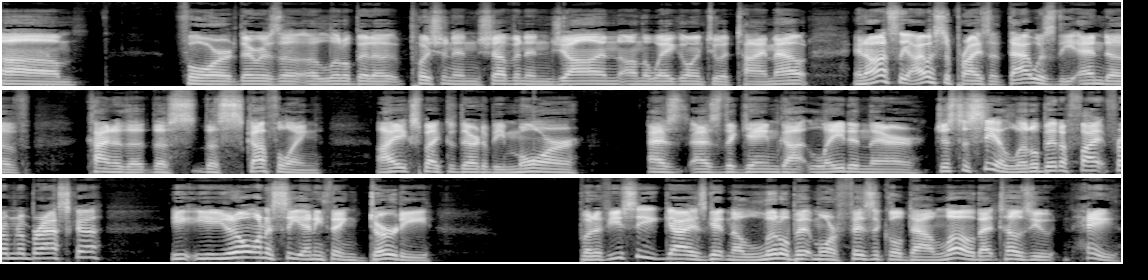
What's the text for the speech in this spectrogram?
Um, for there was a, a little bit of pushing and shoving and John on the way going to a timeout. And honestly, I was surprised that that was the end of kind of the the the scuffling. I expected there to be more as as the game got late in there, just to see a little bit of fight from Nebraska. You you don't want to see anything dirty, but if you see guys getting a little bit more physical down low, that tells you, hey,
